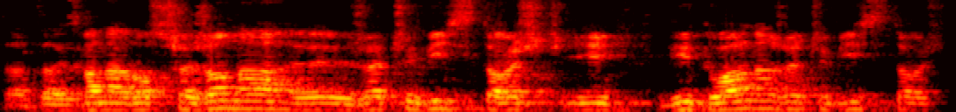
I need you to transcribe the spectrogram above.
ta tak zwana rozszerzona rzeczywistość i wirtualna rzeczywistość.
